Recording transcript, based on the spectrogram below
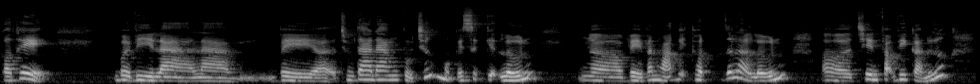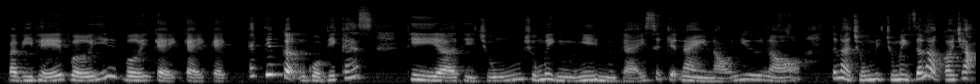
có thể bởi vì là là về ờ, chúng ta đang tổ chức một cái sự kiện lớn ờ, về văn hóa nghệ thuật rất là lớn uh, trên phạm vi cả nước. Và vì thế với với cái cái cái cách tiếp cận của Vicas thì uh, thì chúng chúng mình nhìn cái sự kiện này nó như nó tức là chúng chúng mình rất là coi trọng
